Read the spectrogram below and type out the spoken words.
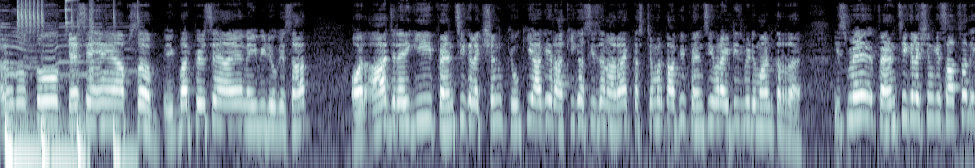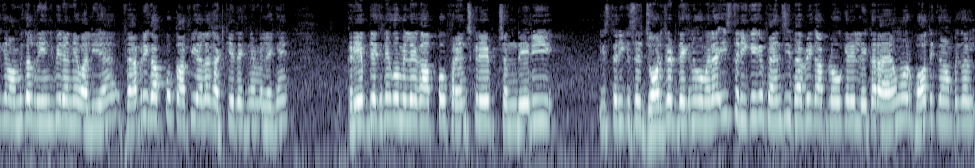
हेलो दोस्तों, कैसे हैं आप सब? एक बार फिर से आए हैं नई वीडियो के साथ। और आज रहेगी फैंसी कलेक्शन क्योंकि आगे राखी का सीज़न आ रहा है कस्टमर काफ़ी फैंसी वराइटीज भी डिमांड कर रहा है। इसमें फैंसी कलेक्शन के साथ साथ इकोनॉमिकल रेंज भी रहने वाली है। फैब्रिक आपको काफ़ी अलग हटके देखने मिलेंगे। क्रेप देखने को मिलेगा आपको फ्रेंच क्रेप चंदेरी इस तरीके से जॉर्जेट देखने को मिला। इस तरीके के फैंसी फैब्रिक आप लोगों के लिए लेकर आया हूँ और बहुत इकोनॉमिकल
